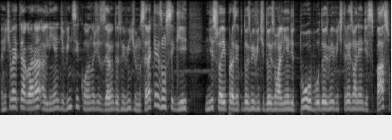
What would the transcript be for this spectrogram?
a gente vai ter agora a linha de 25 anos de Zell em 2021? Será que eles vão seguir nisso aí, por exemplo, 2022 uma linha de turbo, 2023 uma linha de espaço?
